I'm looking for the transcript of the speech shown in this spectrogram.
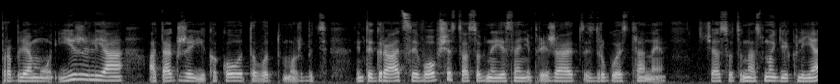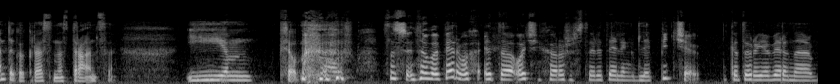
проблему и жилья, а также и какого-то, вот, может быть, интеграции в общество, особенно если они приезжают из другой страны. Сейчас вот у нас многие клиенты как раз иностранцы. И все. Слушай, ну, во-первых, это очень хороший сторителлинг для питча, который, я уверена,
